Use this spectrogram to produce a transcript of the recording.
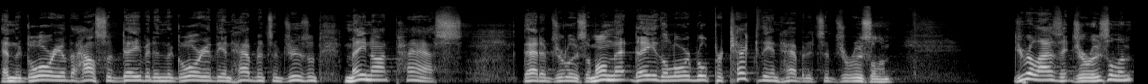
and the glory of the house of David and the glory of the inhabitants of Jerusalem may not pass that of Jerusalem. On that day the Lord will protect the inhabitants of Jerusalem. Do you realize that Jerusalem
